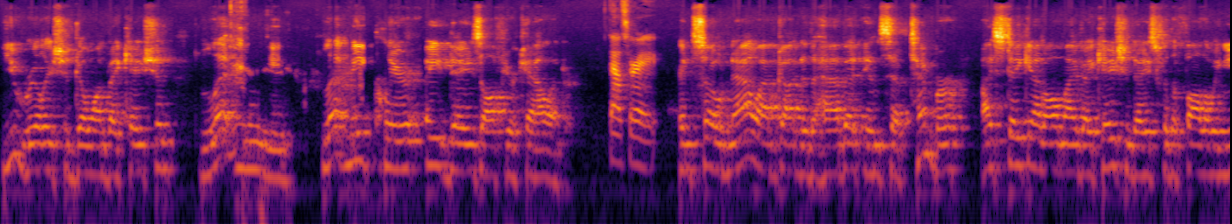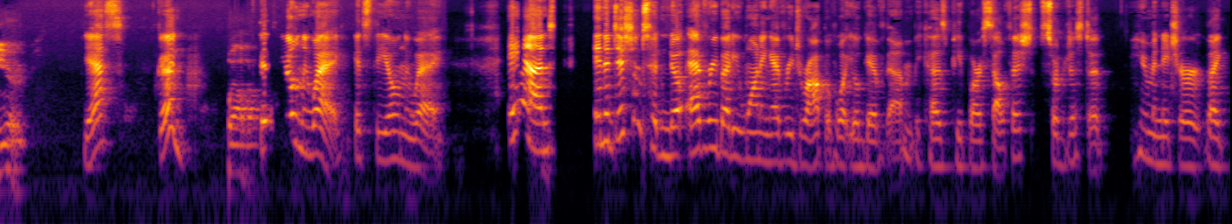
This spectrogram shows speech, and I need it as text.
you really should go on vacation. Let me let me clear eight days off your calendar." That's right. And so now I've gotten to the habit. In September, I stake out all my vacation days for the following year. Yes, good. Well, it's the only way. It's the only way. And in addition to no, everybody wanting every drop of what you'll give them because people are selfish, sort of just a human nature. Like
